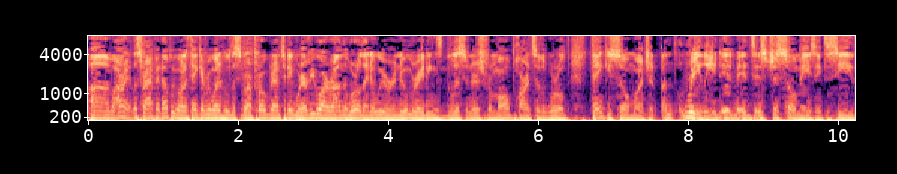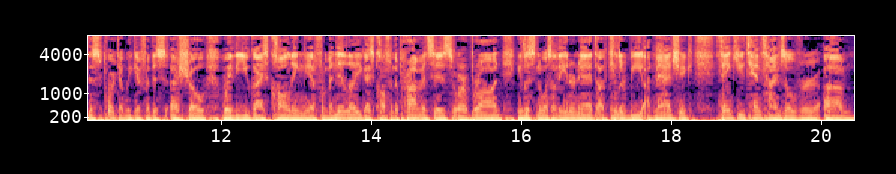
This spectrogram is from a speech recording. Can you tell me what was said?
Um, all right, let's wrap it up. We want to thank everyone who listened to our program today, wherever you are around the world. I know we were enumerating the listeners from all parts of the world. Thank you so much. Uh, Really, it, it, it's, just so amazing to see the support that we get for this uh, show. Whether you guys calling uh, from Manila, you guys call from the provinces or abroad, you listen to us on the internet, on Killer Bee, on Magic. Thank you ten times over. Um,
